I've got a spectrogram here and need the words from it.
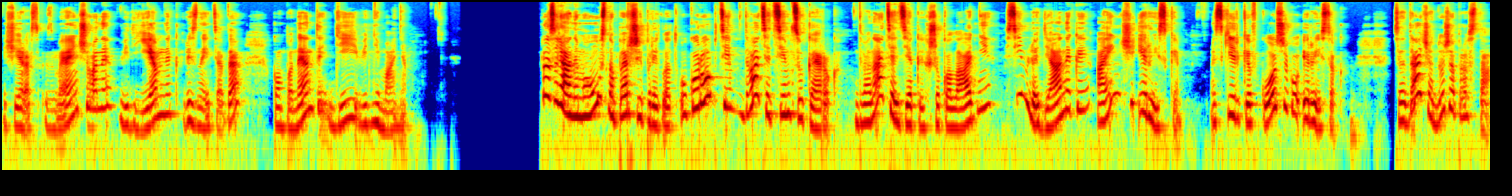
І ще раз, зменшуване, від'ємник, різниця, да? компоненти дії віднімання. Розглянемо усно перший приклад. У коробці 27 цукерок, 12 з яких шоколадні, 7 льодяники, а інші іриски. Скільки в кошику ірисок? Задача дуже проста,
